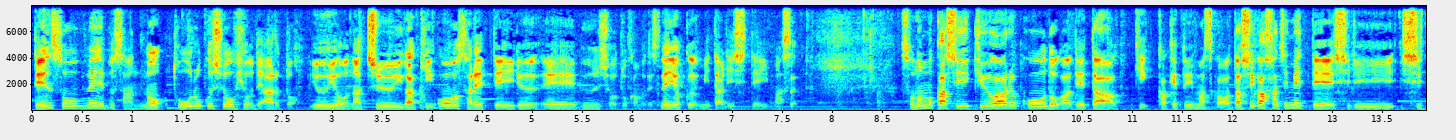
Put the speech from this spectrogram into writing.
デンソーウェーブさんの登録商標であるというような注意書きをされている、えー、文章とかもですね、よく見たりしています。その昔 QR コードが出たきっかけといいますか、私が初めて知り、知っ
